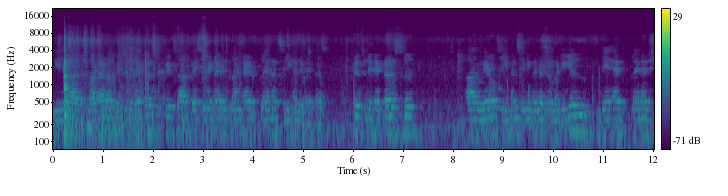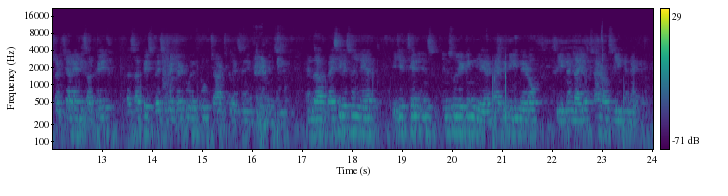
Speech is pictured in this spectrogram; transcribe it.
These are what are the detectors? PIPS are passivated implanted planar silicon detectors. PIPS detectors uh, are made of silicon semiconductor material. They have planar structure and surface. The surface passivated to improve charge collection efficiency. And the passivation layer is a thin ins- insulating layer typically made of silicon dioxide or silicon nitride.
